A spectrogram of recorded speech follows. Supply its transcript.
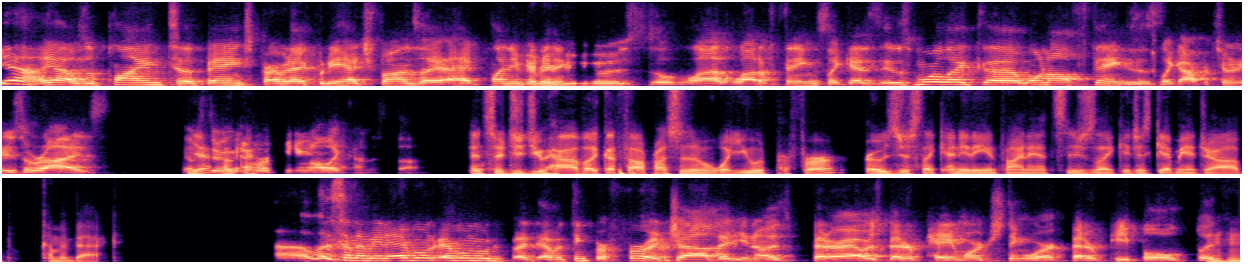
Yeah, yeah. I was applying to banks, private equity, hedge funds. I, I had plenty of Everything. interviews, a lot, a lot of things. Like as, it was more like uh, one-off things as like opportunities arise. I was yeah, doing okay. networking, all that kind of stuff. And so, did you have like a thought process of what you would prefer, or was just like anything in finance? It's just like it just get me a job coming back. Uh, listen, I mean, everyone, everyone would, I, I, would think, prefer a job that you know is better hours, better pay, more interesting work, better people. But mm-hmm.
